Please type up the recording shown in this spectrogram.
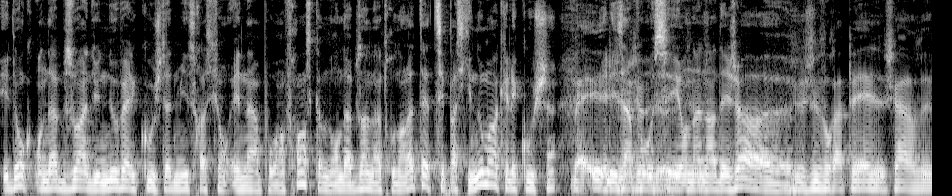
Et donc, on a besoin d'une nouvelle couche d'administration et d'impôts en France, comme on a besoin d'un trou dans la tête. C'est parce qu'il nous manque les couches. Hein. et les impôts, on en a déjà. Euh, je, vous rappelle, Charles,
